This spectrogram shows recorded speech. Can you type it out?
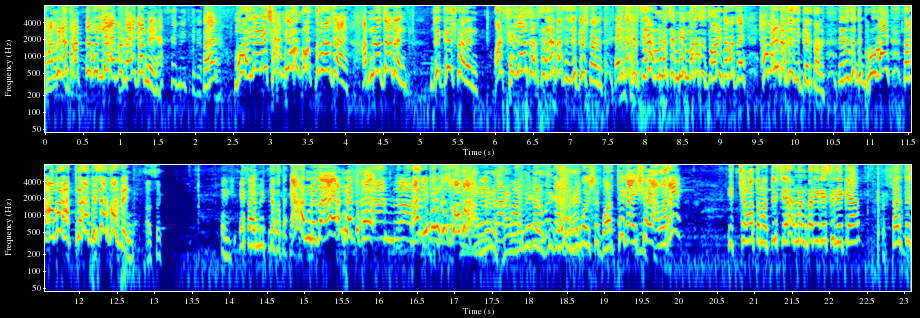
স্বামীরা থাকতে বললে এবার যাই কেন হ্যাঁ? মহিলার স্বামী আর বর্তমানে আছে। আপনারা জানেন জিজ্ঞেস করেন আর ছেলে আছে ছেলের কাছে জিজ্ঞেস করেন। এই দেশের চেয়ারম্যান আছে মেম্বার আছে জয়দার আছে সবার কাছে জিজ্ঞেস করেন। এটা যদি ভুল হয় তাহলে আমার আপনারা বিচার করবেন। আচ্ছা একাই মিথ্যে কথা? এখন মেজা এই আপনি আর রিপোর্ট কিছু করবা বসে ঘর থেকে আইসা আমারে ইচ্ছে মতো না তুই চেয়ারম্যান বাড়ি গেছিলি কে? তাহলে তুই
